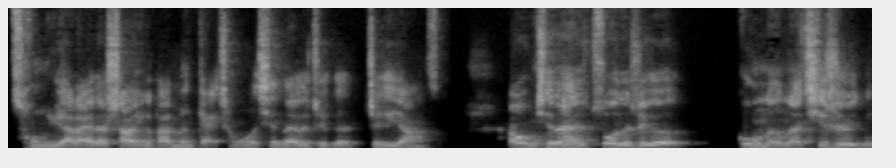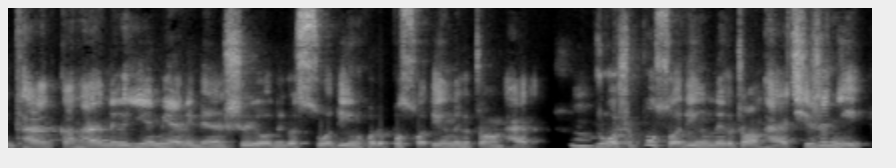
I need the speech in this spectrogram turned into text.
从原来的上一个版本改成我现在的这个这个样子。而我们现在做的这个功能呢，其实你看刚才那个页面里面是有那个锁定或者不锁定那个状态的。如果是不锁定那个状态，其实你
